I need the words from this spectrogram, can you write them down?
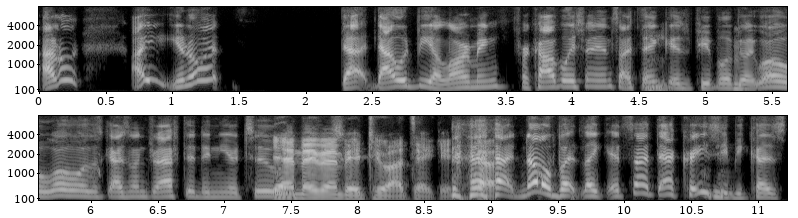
I don't, I, you know what? That that would be alarming for Cowboys fans. I think mm-hmm. is people would be like, whoa, whoa, whoa, this guy's undrafted in year two. Yeah, maybe NBA two. I'll take it. Yeah. no, but like it's not that crazy mm-hmm. because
